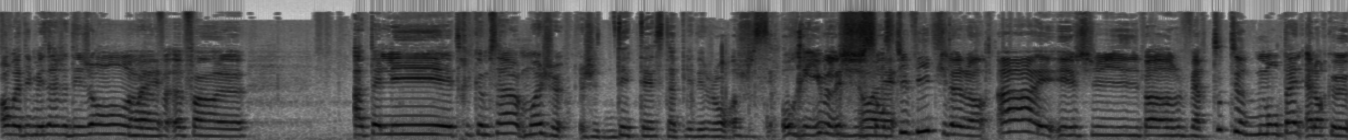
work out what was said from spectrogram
envoie des messages à des gens, Ouais. enfin euh, appelle-les, trucs comme ça. Moi je, je déteste appeler des gens, c'est horrible, je suis Ouais. stupide, je suis là genre ah et, et je suis. Enfin, je vais faire toute une montagne alors que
